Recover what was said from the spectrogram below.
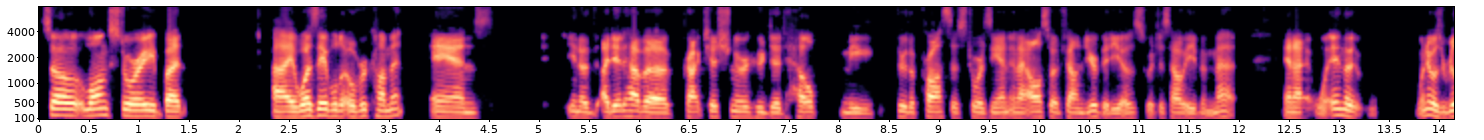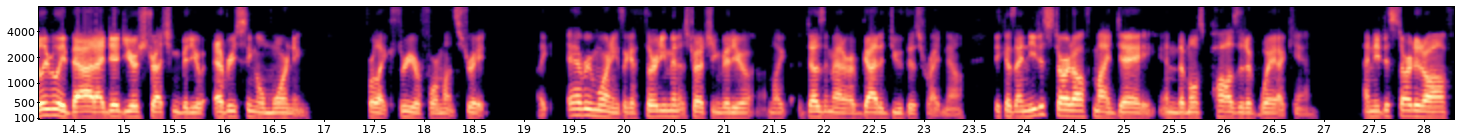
So long story, but I was able to overcome it, and you know I did have a practitioner who did help me through the process towards the end, and I also had found your videos, which is how we even met. And I in the when it was really really bad i did your stretching video every single morning for like three or four months straight. Like every morning it's like a 30 minute stretching video. I'm like it doesn't matter. I've got to do this right now because i need to start off my day in the most positive way i can. I need to start it off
